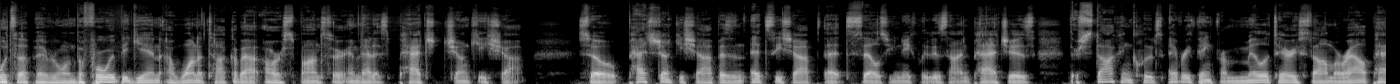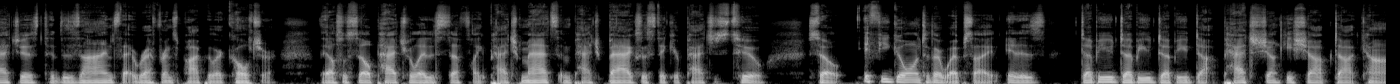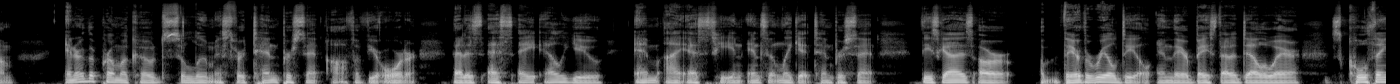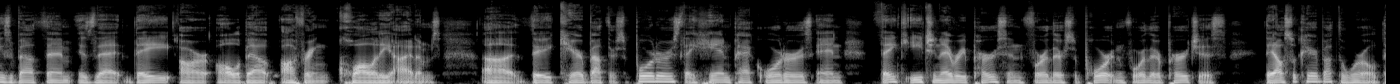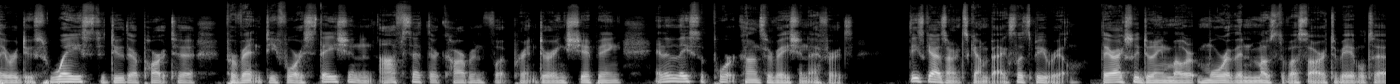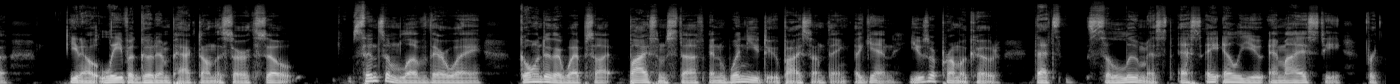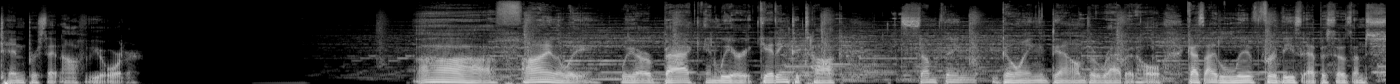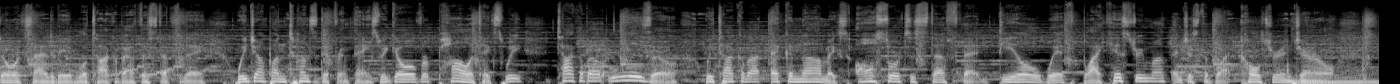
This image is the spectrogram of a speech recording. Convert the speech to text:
What's up, everyone? Before we begin, I want to talk about our sponsor, and that is Patch Junkie Shop. So, Patch Junkie Shop is an Etsy shop that sells uniquely designed patches. Their stock includes everything from military style morale patches to designs that reference popular culture. They also sell patch related stuff like patch mats and patch bags to stick your patches to. So, if you go onto their website, it is www.patchjunkieshop.com enter the promo code Salumist for 10% off of your order. That is S A L U M I S T and instantly get 10%. These guys are they're the real deal and they're based out of Delaware. Cool things about them is that they are all about offering quality items. Uh, they care about their supporters. They hand pack orders and thank each and every person for their support and for their purchase. They also care about the world. They reduce waste to do their part to prevent deforestation and offset their carbon footprint during shipping, and then they support conservation efforts. These guys aren't scumbags, let's be real. They're actually doing more, more than most of us are to be able to, you know, leave a good impact on this earth. So send some love their way. Go onto their website, buy some stuff, and when you do buy something, again, use our promo code that's Salumist, S A L U M I S T, for 10% off of your order. Ah, finally, we are back and we are getting to talk something going down the rabbit hole. Guys, I live for these episodes. I'm so excited to be able to talk about this stuff today. We jump on tons of different things. We go over politics. We talk about Lizzo. We talk about economics, all sorts of stuff that deal with Black History Month and just the black culture in general.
